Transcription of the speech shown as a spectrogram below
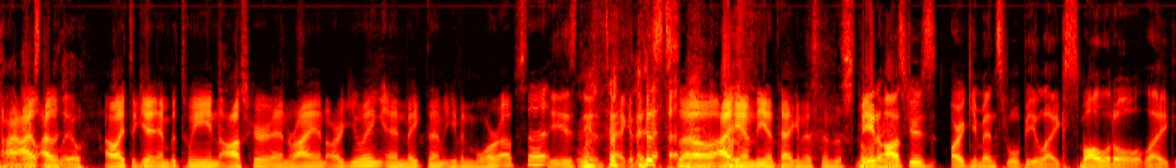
I, Kanye's the I. I like to get in between Oscar and Ryan arguing and make them even more upset. He is the antagonist. so I am the antagonist in the story. Me and Oscar's arguments will be like small little like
